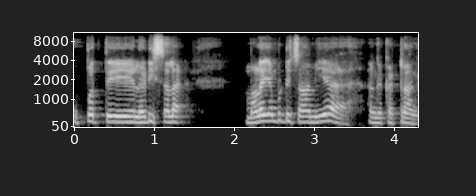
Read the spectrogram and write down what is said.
முப்பத்தேழு அடி சிலை மலையம்புட்டு சாமியை அங்கே கட்டுறாங்க.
